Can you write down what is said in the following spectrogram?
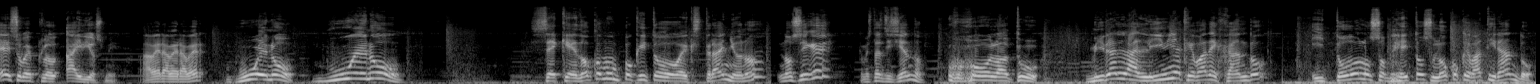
Eso va a explotar. Ay, Dios mío. A ver, a ver, a ver. Bueno, bueno. Se quedó como un poquito extraño, ¿no? ¿No sigue? ¿Qué me estás diciendo? Hola tú. Mira la línea que va dejando y todos los objetos locos que va tirando.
